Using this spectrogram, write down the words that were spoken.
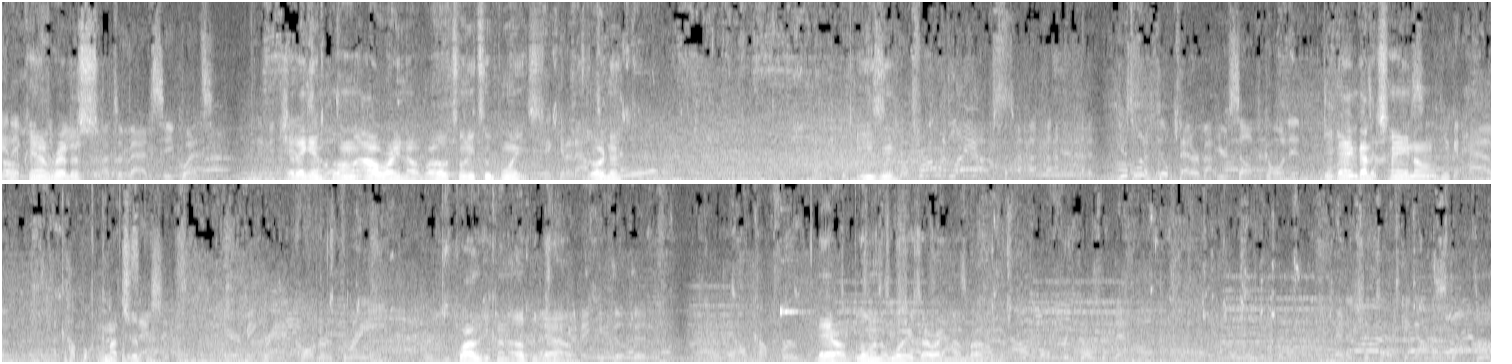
Oh, Cam. Reddish? That's a bad sequence. Yeah, they getting blown out right now, bro. 22 points. Kicking it out to Jordan, easy. What's wrong with layups? You just want to feel better about yourself going in. Did Dame got a chain on? if you can have a couple Am I tripping? The quality kind of up and down. going to make you feel good. They all come for They are blowing the Warriors out right now, bro. Both free throws are down. Reddish attacking on the step through.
